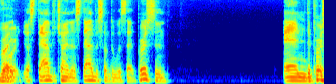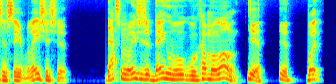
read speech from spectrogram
Right. or establish trying to establish something with that person, and the person saying relationship, that's when relationship dangle will, will come along. Yeah. Yeah. But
